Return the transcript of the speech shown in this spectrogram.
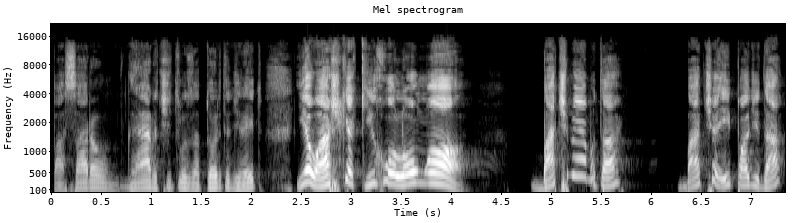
passaram, ganharam títulos à torta direito, e eu acho que aqui rolou um, ó, bate mesmo, tá? Bate aí, pode dar.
